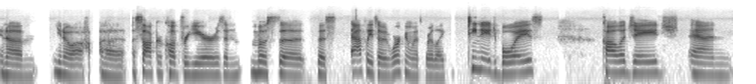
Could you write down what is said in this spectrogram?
in a you know a, a, soccer club for years and most of the the athletes i was working with were like teenage boys college age and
